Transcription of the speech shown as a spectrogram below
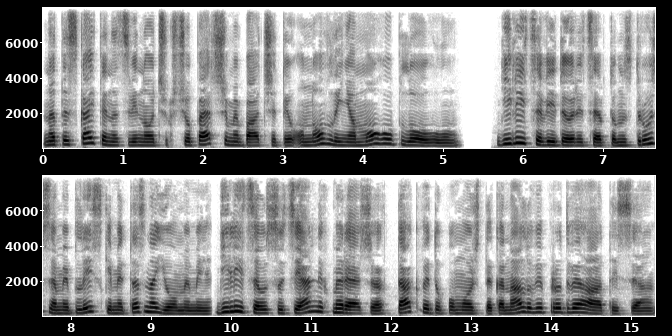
Натискайте на дзвіночок, щоб першими бачити оновлення мого блогу. Діліться відеорецептом з друзями, близькими та знайомими. Діліться у соціальних мережах, так ви допоможете каналові продвигатися.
